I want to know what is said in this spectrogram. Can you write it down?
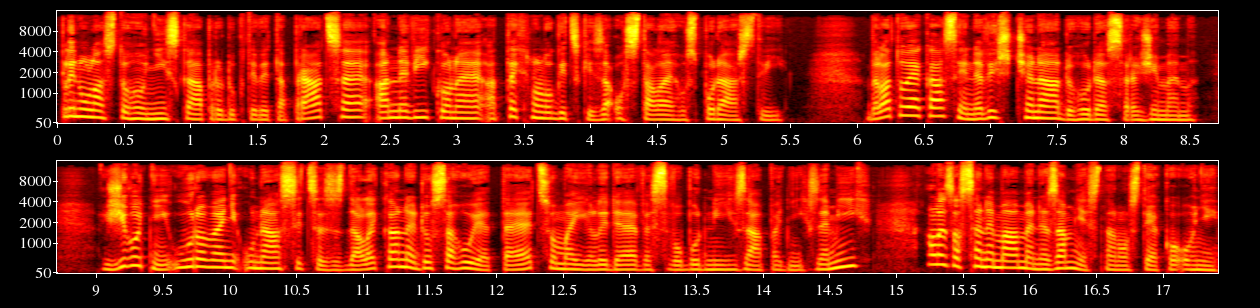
Plynula z toho nízká produktivita práce a nevýkonné a technologicky zaostalé hospodářství. Byla to jakási nevyřčená dohoda s režimem. Životní úroveň u nás sice zdaleka nedosahuje té, co mají lidé ve svobodných západních zemích, ale zase nemáme nezaměstnanost jako oni.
